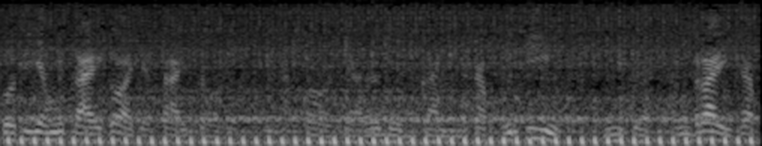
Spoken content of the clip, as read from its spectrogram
ตัวที่ยังไม่ตายก็อาจจะตายต่อนะครับก็จะระดมกันนะครับพื้นที่มีเกือบพันไร่ครับ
